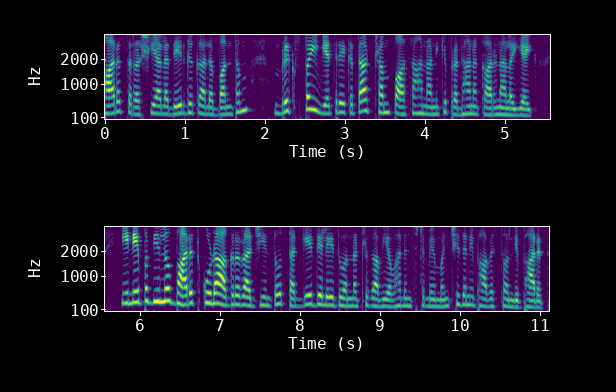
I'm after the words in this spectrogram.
భారత్ రష్యాల దీర్ఘకాల బంధం బ్రిక్స్పై వ్యతిరేకత ట్రంప్ అసహనానికి ప్రధాన కారణాలయ్యాయి. ఈ నేపథ్యంలో భారత్ కూడా అగ్రరాజ్యంతో తగ్గేదే లేదు అన్నట్లుగా వ్యవహరించడమే మంచిదని భావిస్తోంది భారత్.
